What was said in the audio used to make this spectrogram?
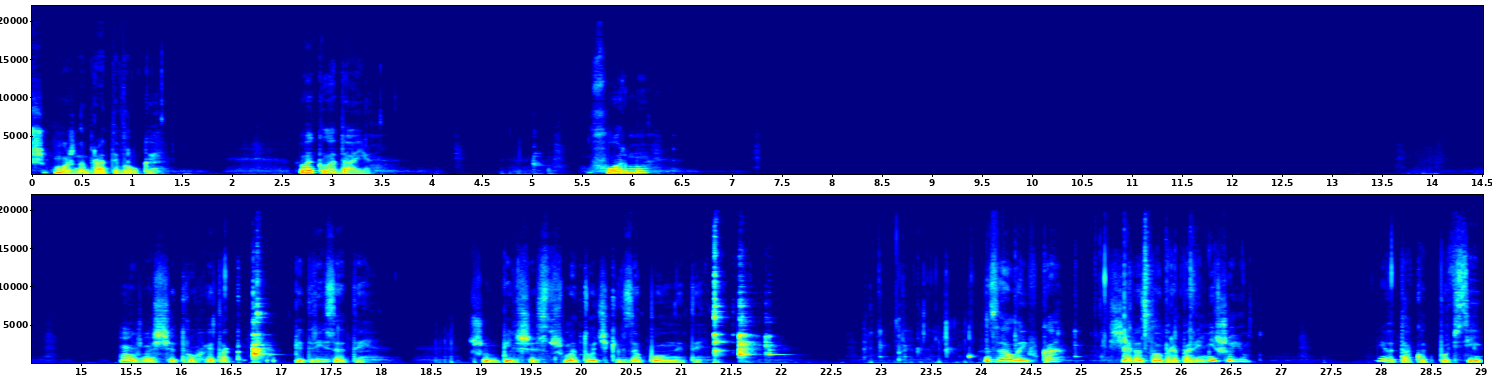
щоб можна брати в руки. Викладаю у форму. Можна ще трохи так підрізати, щоб більше шматочків заповнити. Заливка. Ще раз добре перемішую. І отак от по всій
